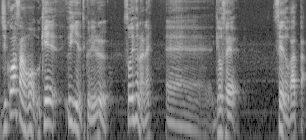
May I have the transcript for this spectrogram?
自己破産を受け入れてくれるそういうふうなね、えー、行政制度があった。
